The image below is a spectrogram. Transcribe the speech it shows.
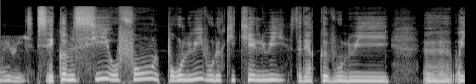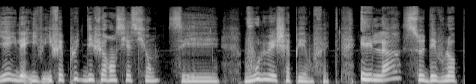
oui, oui. C'est comme si, au fond, pour lui, vous le quittiez lui. C'est-à-dire que vous lui, euh, voyez, il, il, fait plus de différenciation. C'est vous lui échappez en fait. Et là se développe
